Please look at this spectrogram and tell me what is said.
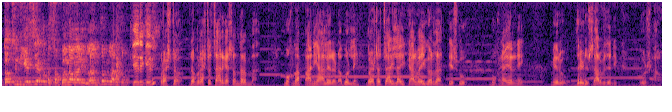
दक्षिण एसियाको त सबभन्दा अगाडि लान्छौँ लान्छौँ। भ्रष्ट र भ्रष्टाचारका सन्दर्भमा। मुखमा पानी हालेर नबोल्ने भ्रष्टाचारीलाई कारवाही गर्दा त्यसको मुख नहेर्ने मेरो दृढ सार्वजनिक घोषणा हो।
